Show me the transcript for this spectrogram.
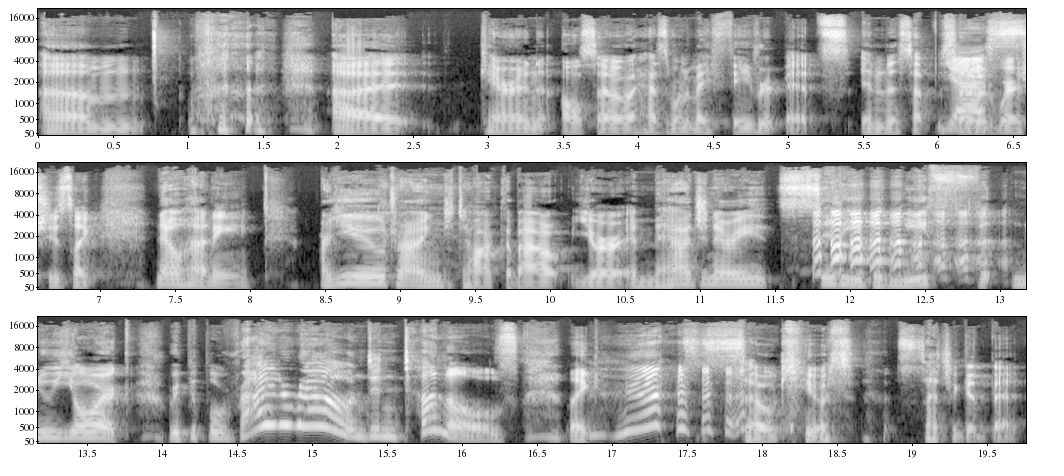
Um, uh, Karen also has one of my favorite bits in this episode Yes. where she's like, "Now, honey, are you trying to talk about your imaginary city beneath New York, where people ride around in tunnels?" Like, so cute, such a good bit.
